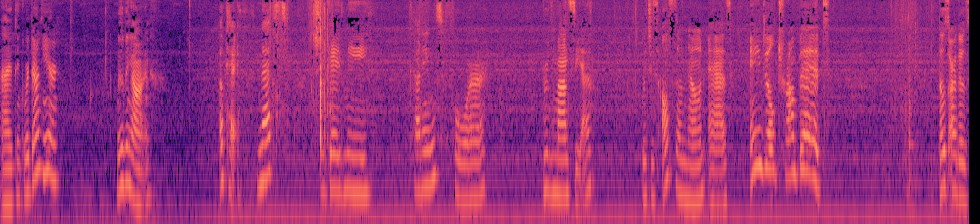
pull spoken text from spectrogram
I think we're done here. Moving on. Okay, next she gave me cuttings for Brugmansia, which is also known as angel trumpet. Those are those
